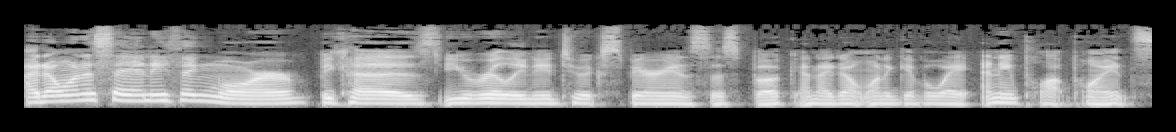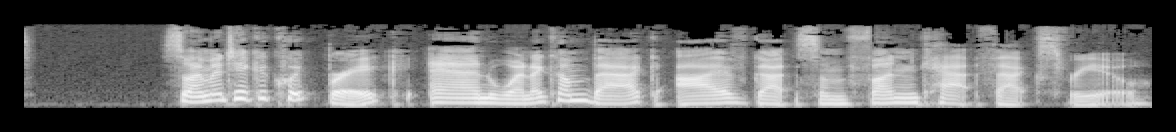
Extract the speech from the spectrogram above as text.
I don't want to say anything more because you really need to experience this book and I don't want to give away any plot points. So I'm going to take a quick break. And when I come back, I've got some fun cat facts for you.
